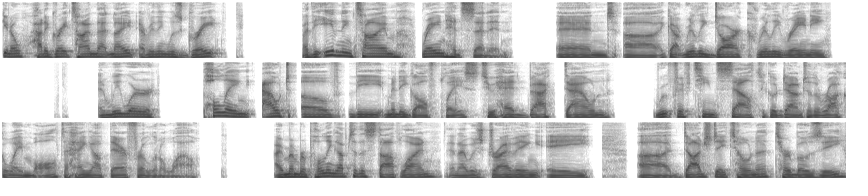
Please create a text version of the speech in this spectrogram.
you know, had a great time that night. Everything was great. By the evening time, rain had set in and uh, it got really dark, really rainy. And we were pulling out of the mini golf place to head back down Route 15 south to go down to the Rockaway Mall to hang out there for a little while. I remember pulling up to the stop line and I was driving a uh, Dodge Daytona Turbo Z,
